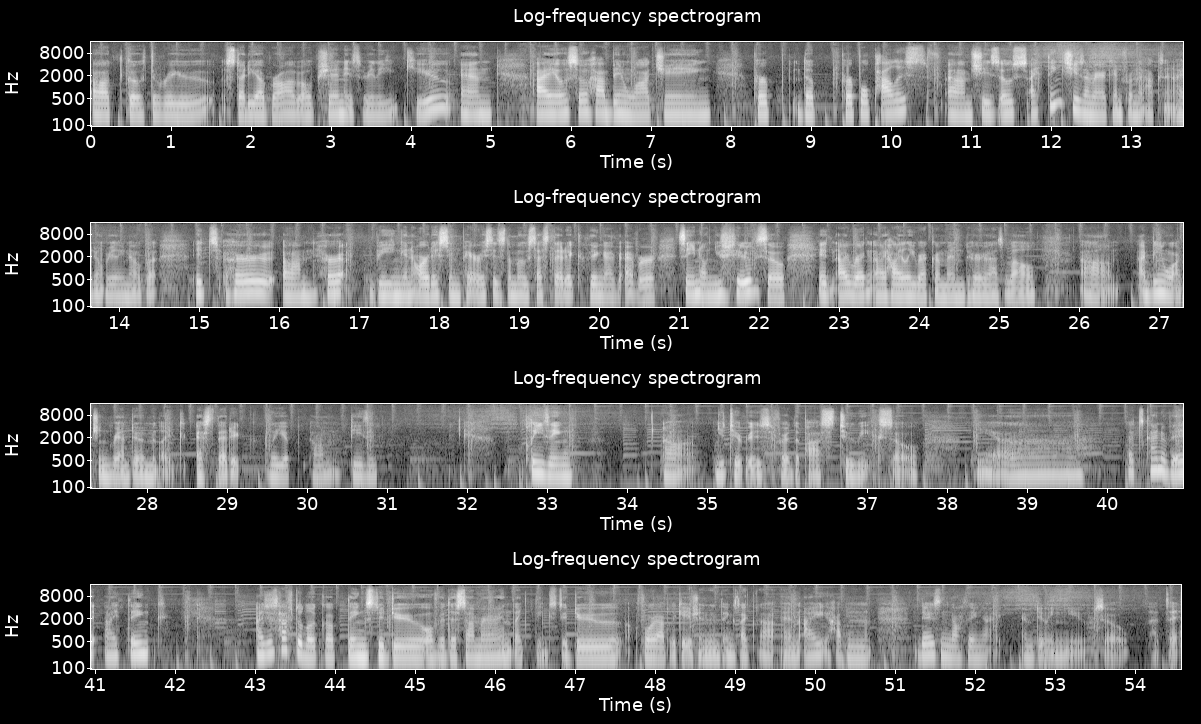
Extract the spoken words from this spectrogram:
uh, go through study abroad option is really cute. And I also have been watching the Purple Palace. Um, she's also I think she's American from the accent. I don't really know, but it's her um, her being an artist in Paris is the most aesthetic thing I've ever seen on YouTube. So it I rec- I highly recommend her as well. Um, I've been watching random like aesthetically um, pleasing pleasing uh, YouTubers for the past two weeks. So yeah, that's kind of it. I think. I just have to look up things to do over the summer and like things to do for applications and things like that. And I haven't, there's nothing I am doing new, so that's it.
